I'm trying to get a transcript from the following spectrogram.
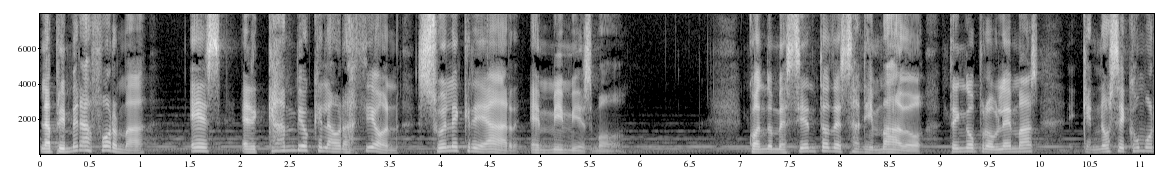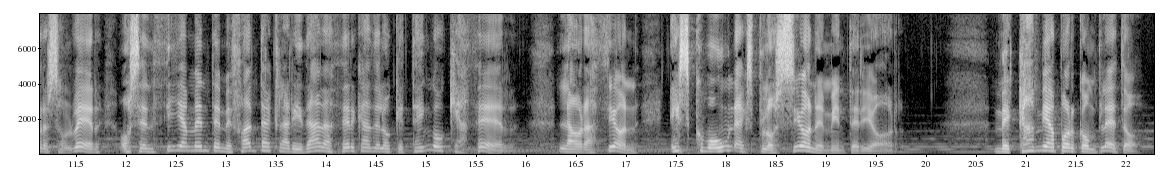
La primera forma es el cambio que la oración suele crear en mí mismo. Cuando me siento desanimado, tengo problemas que no sé cómo resolver o sencillamente me falta claridad acerca de lo que tengo que hacer, la oración es como una explosión en mi interior. Me cambia por completo,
